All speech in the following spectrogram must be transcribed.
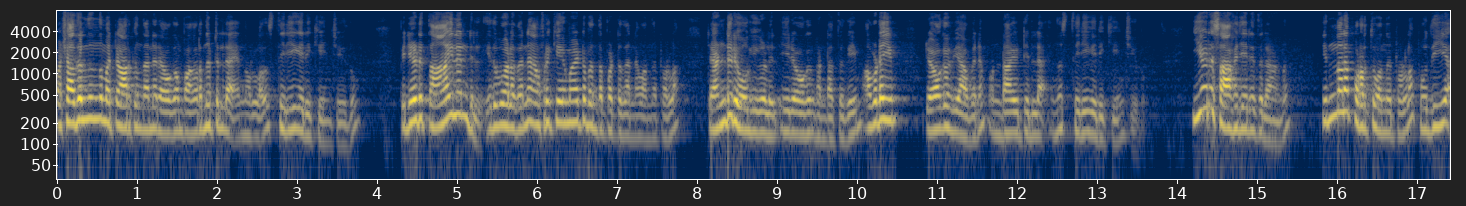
പക്ഷെ അതിൽ നിന്ന് മറ്റാർക്കും തന്നെ രോഗം പകർന്നിട്ടില്ല എന്നുള്ളത് സ്ഥിരീകരിക്കുകയും ചെയ്തു. പിന്നീട് തായ്ലൻഡിൽ ഇതുപോലെ തന്നെ ആഫ്രിക്കയുമായിട്ട് ബന്ധപ്പെട്ട് തന്നെ വന്നിട്ടുള്ള രണ്ട് രോഗികളിൽ ഈ രോഗം കണ്ടെത്തുകയും അവിടെയും രോഗവ്യാപനം ഉണ്ടായിട്ടില്ല എന്ന് സ്ഥിരീകരിക്കുകയും ചെയ്തു. ഈ ഒരു സാഹചര്യത്തിലാണ് ഇന്നലെ പുറത്തു വന്നിട്ടുള്ള പുതിയ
